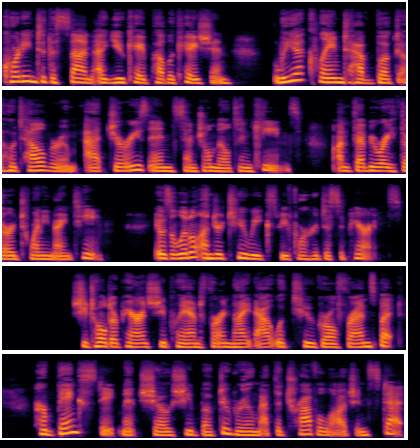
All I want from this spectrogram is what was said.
According to The Sun, a UK publication, Leah claimed to have booked a hotel room at Jury's Inn Central Milton Keynes on February 3, 2019. It was a little under two weeks before her disappearance. She told her parents she planned for a night out with two girlfriends, but her bank statement shows she booked a room at the Travelodge instead.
